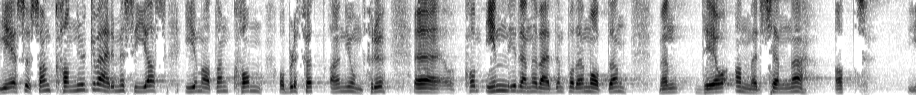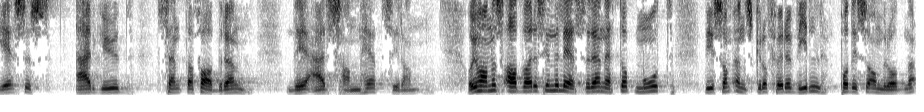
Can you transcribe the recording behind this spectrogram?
Jesus, han kan jo ikke være Messias, i og med at han kom og ble født av en jomfru. Eh, kom inn i denne verden på den måten. Men det å anerkjenne at Jesus er Gud, sendt av Faderen. Det er sannhet, sier han. Og Johannes advarer sine lesere nettopp mot de som ønsker å føre vill på disse områdene.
